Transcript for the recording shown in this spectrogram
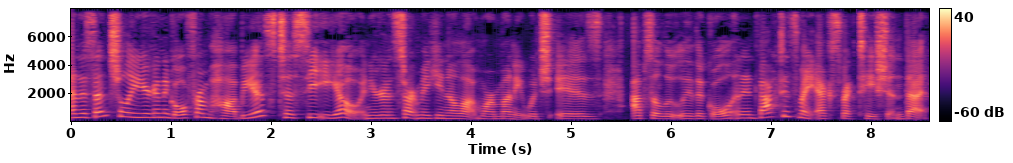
And essentially you're going to go from hobbyist to CEO and you're going to start making a lot more money, which is absolutely the goal. And in fact, it's my expectation that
